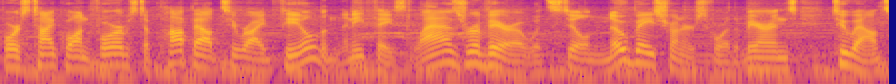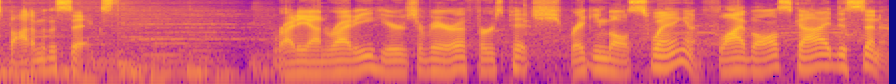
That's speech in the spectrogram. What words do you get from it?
forced Ti'Quan Forbes to pop out to right field, and then he faced Laz Rivera with still no base runners for the Barons, two outs, bottom of the sixth. Righty on righty, here's Rivera. First pitch, breaking ball swing, and a fly ball skied to center.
